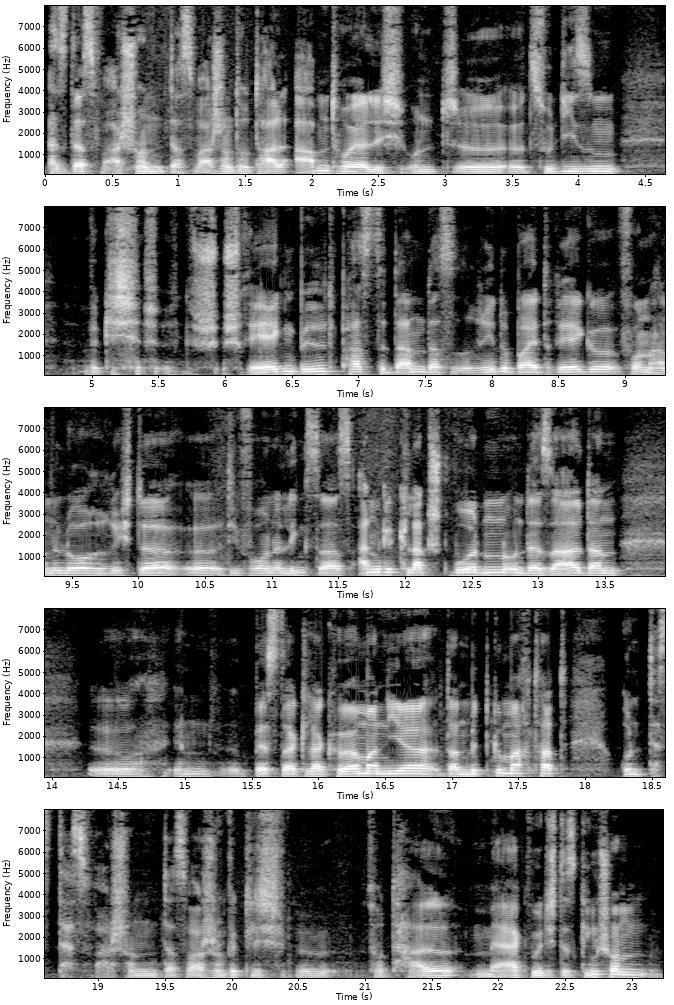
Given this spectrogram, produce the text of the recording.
also das war schon, das war schon total abenteuerlich und äh, zu diesem wirklich schrägen Bild passte dann, dass Redebeiträge von Hannelore Richter, äh, die vorne links saß, angeklatscht wurden und der Saal dann in bester Klakör-Manier dann mitgemacht hat. Und das, das war schon, das war schon wirklich äh, total merkwürdig. Das ging schon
